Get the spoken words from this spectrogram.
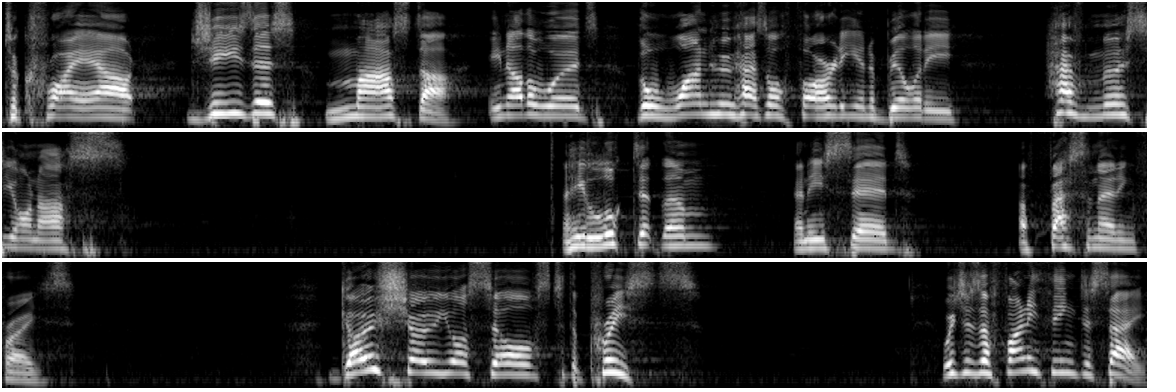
to cry out, Jesus, Master. In other words, the one who has authority and ability, have mercy on us. And he looked at them and he said a fascinating phrase Go show yourselves to the priests which is a funny thing to say.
